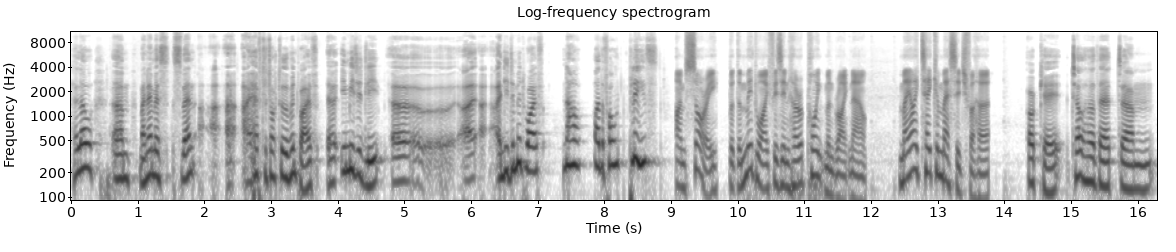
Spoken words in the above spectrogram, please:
Hello, um, my name is Sven. I, I, I have to talk to the midwife uh, immediately. Uh, I, I need a midwife now on the phone, please. I'm sorry, but the midwife is in her appointment right now. May I take a message for her? Okay, tell her that, um,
